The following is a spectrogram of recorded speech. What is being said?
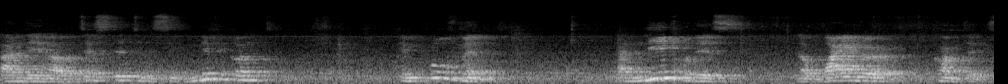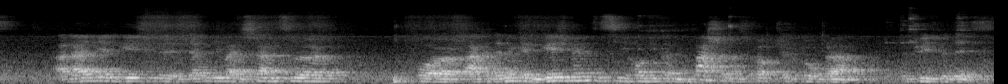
and they have attested to the significant improvement and need for this in a wider context. And I'll be engaging the Deputy Vice Chancellor for academic engagement to see how we can fashion a structured program to treat with this.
